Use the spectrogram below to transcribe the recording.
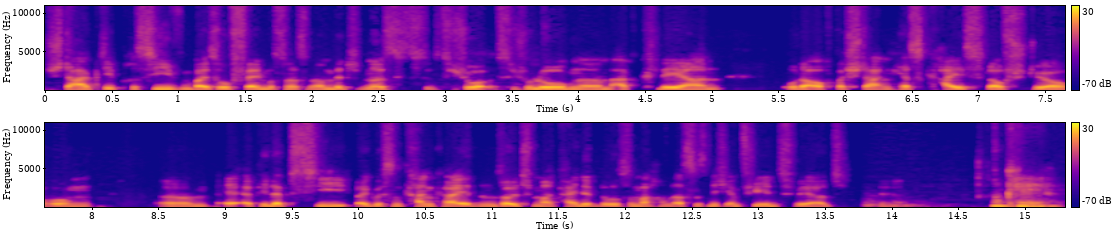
stark Depressiven. Bei so Fällen muss man das immer mit ne, Psycho Psychologen ähm, abklären oder auch bei starken Herz-Kreislauf-Störungen ähm, Epilepsie. Bei gewissen Krankheiten sollte man keine Hypnose machen, das ist nicht empfehlenswert. Ja. Okay,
